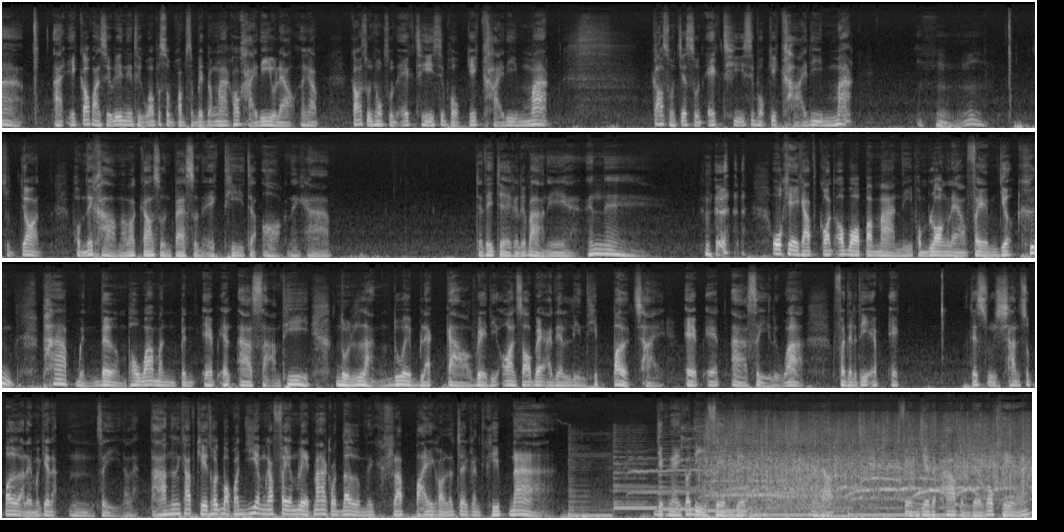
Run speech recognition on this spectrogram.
RX 9000 Series นี่ถือว่าประสบความสำเร็จมากๆเขาขายดีอยู่แล้วนะครับ 9060 XT 16กิกขายดีมาก 9070 XT 16กิกขายดีมาก สุดยอด ผมได้ข่าวมาว่า 9080 XT จะออกนะครับ จะได้เจอกันหรือเปล่าเนี่ยนั่นแน่ โอเคครับ God of War ประมาณนี้ผมลองแล้วเฟรมเยอะขึ้น ภาพเหมือนเดิม เพราะว่ามันเป็น FSR 3 ที่หนุนหลังด้วย Black g o w Radeon Software Adrenalin ที่เปิดใช้ FSR 4 หรือว่า Fidelity FX Resolution Super อะไรเมื่อกี้นะอืม4นั่นแหละ ตามนั้นครับ เคทศบอกว่าเยี่ยมครับ เฟรมเรทมากกว่าเดิมนะครับ ไปก่อนแล้วเจอกันคลิปหน้า ยังไงก็ดีเฟรมเยอะนะครับ เฟรมเยอะแต่ภาพเหมือนเดิมก็โอเคนะ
